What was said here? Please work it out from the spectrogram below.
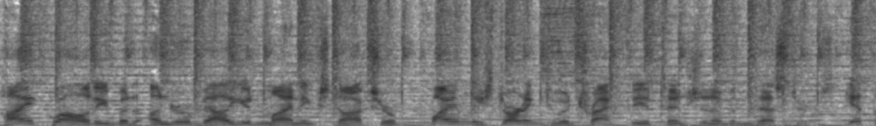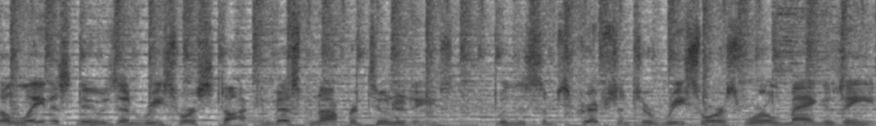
High quality but undervalued mining stocks are finally starting to attract the attention of investors. Get the latest news and resource stock investment opportunities with a subscription to Resource World magazine.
